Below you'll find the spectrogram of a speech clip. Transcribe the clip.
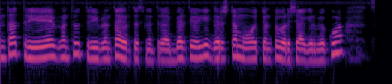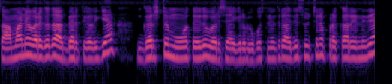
ಅಂತ ತ್ರೀ ಎ ಮತ್ತು ತ್ರೀ ಬಿ ಅಂತ ಇರುತ್ತೆ ಸ್ನೇಹಿತರೆ. ಅಭ್ಯರ್ಥಿಗಳಿಗೆ ಗರಿಷ್ಠ ಮೂವತ್ತೆಂಟು ವರ್ಷ ಆಗಿರಬೇಕು. ಸಾಮಾನ್ಯ ವರ್ಗದ ಅಭ್ಯರ್ಥಿಗಳಿಗೆ ಗರಿಷ್ಠ ಮೂವತ್ತೈದು ವರ್ಷ ಆಗಿರಬೇಕು. ಸ್ನೇಹಿತರೆ, ಅಧಿಸೂಚನೆ ಪ್ರಕಾರ ಏನಿದೆ?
